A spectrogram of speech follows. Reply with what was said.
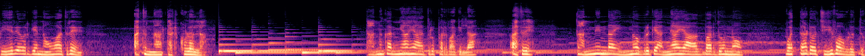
ಬೇರೆಯವ್ರಿಗೆ ನೋವಾದರೆ ಅದನ್ನು ತಡ್ಕೊಳ್ಳಲ್ಲ ತನಗೆ ಅನ್ಯಾಯ ಆದರೂ ಪರವಾಗಿಲ್ಲ. ಆದರೆ ತನ್ನಿಂದ ಇನ್ನೊಬ್ರಿಗೆ ಅನ್ಯಾಯ ಆಗಬಾರ್ದು ಅನ್ನೋ ಒತ್ತಾಡೋ ಜೀವ ಅವಳದ್ದು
